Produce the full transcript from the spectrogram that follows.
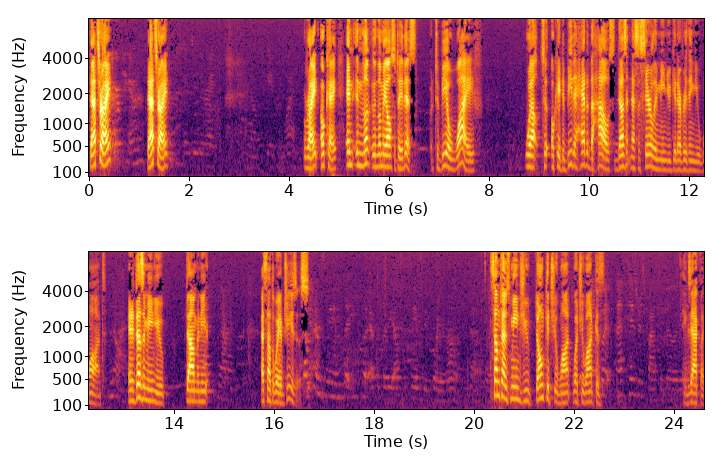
That's right. That's right. Right, okay. And, and let, let me also tell you this to be a wife, well, to, okay, to be the head of the house doesn't necessarily mean you get everything you want. And it doesn't mean you dominate. That's not the way of Jesus. Sometimes means you don't get you want what you want because exactly.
